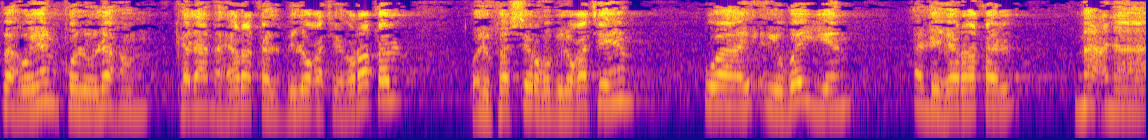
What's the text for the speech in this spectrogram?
فهو ينقل لهم كلام هرقل بلغة هرقل ويفسره بلغتهم ويبين لهرقل معنى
